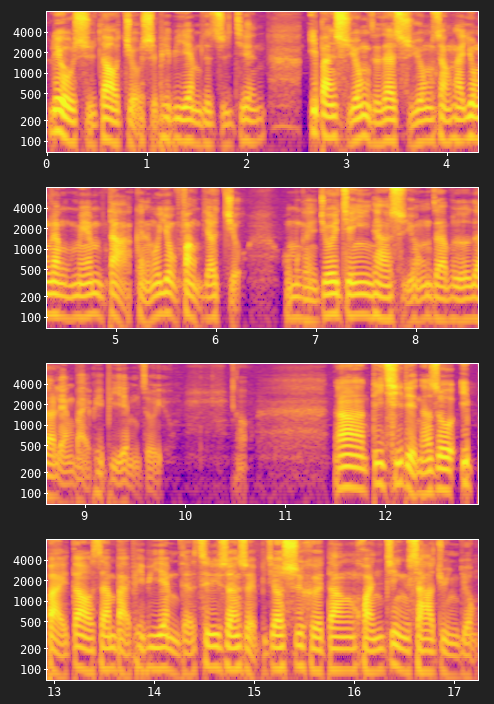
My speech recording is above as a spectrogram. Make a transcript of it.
六十到九十 ppm 的之间。一般使用者在使用上，它用量没那么大，可能会用放比较久。我们可能就会建议他使用差不多在两百 ppm 左右。好，那第七点，他说一百到三百 ppm 的次氯酸水比较适合当环境杀菌用。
